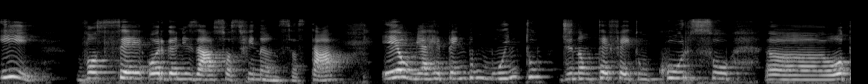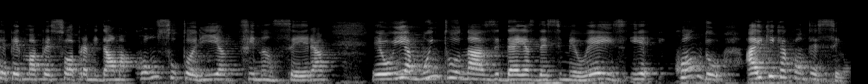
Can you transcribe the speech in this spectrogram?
E você organizar suas finanças, tá? Eu me arrependo muito de não ter feito um curso uh, ou ter pego uma pessoa para me dar uma consultoria financeira. Eu ia muito nas ideias desse meu ex e quando. Aí o que, que aconteceu?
